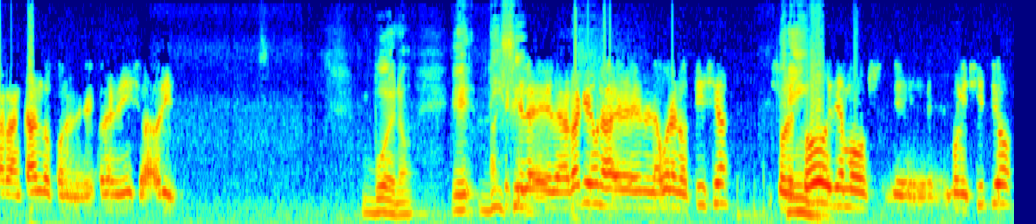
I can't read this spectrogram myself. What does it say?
arrancando con el, con el inicio de abril. Bueno, dice... la, verdad que es una, una buena noticia sobre todo, digamos, eh, el municipio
